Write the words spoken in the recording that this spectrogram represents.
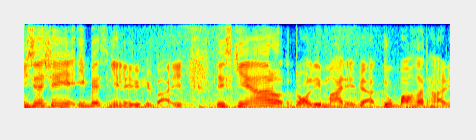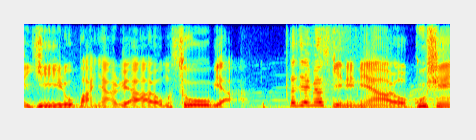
Essential ရဲ့ eBay skin လေးတွေဖြစ်ပါ၏ဒီ skin ကတော့တော်တော်လေးမိုက်တယ်ဗျာသူပေါင်းစပ်ထားတဲ့ရေတို့ပါညာတွေကတော့မဆိုးဗျာတကြမြောက် skin နေနေကတော့ cushion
